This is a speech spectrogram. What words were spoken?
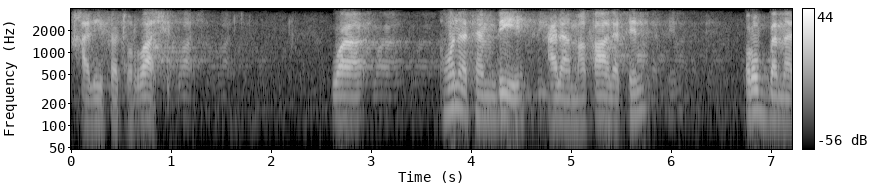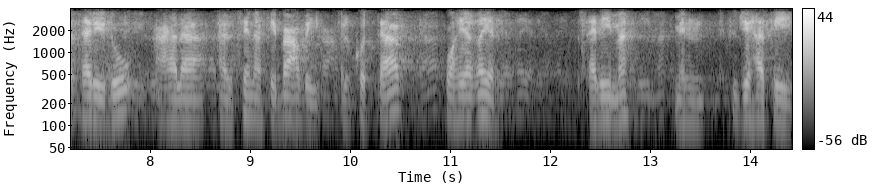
خليفة الراشد. وهنا تنبيه على مقالة ربما ترد على ألسنة بعض الكتاب وهي غير سليمة من جهة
